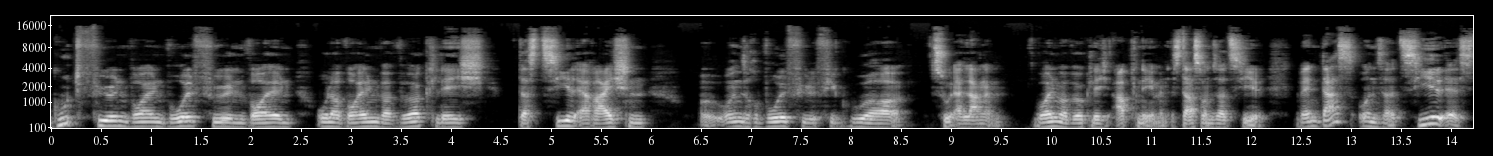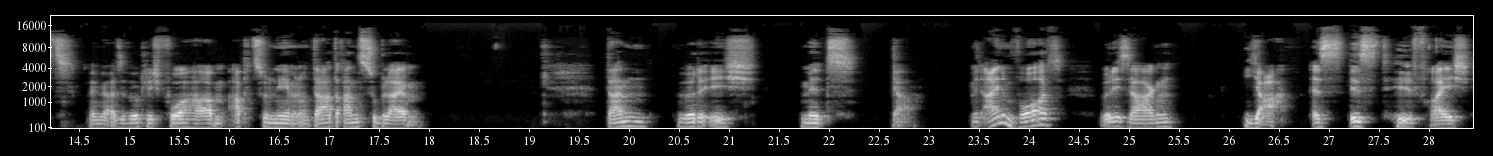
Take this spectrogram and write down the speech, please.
gut fühlen wollen, wohlfühlen wollen oder wollen wir wirklich das Ziel erreichen, äh, unsere Wohlfühlfigur zu erlangen? Wollen wir wirklich abnehmen? Ist das unser Ziel? Wenn das unser Ziel ist, wenn wir also wirklich vorhaben, abzunehmen und da dran zu bleiben, dann würde ich mit, ja, mit einem Wort würde ich sagen, ja, es ist hilfreich,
